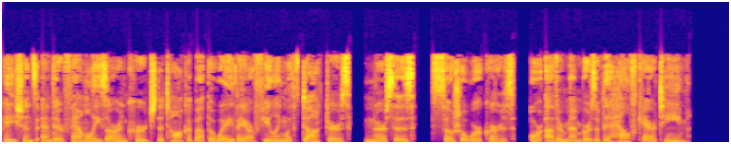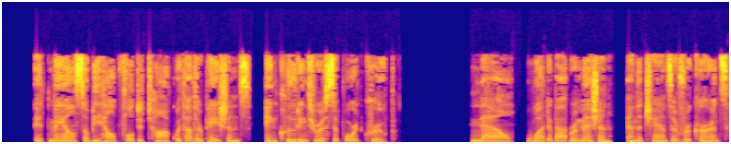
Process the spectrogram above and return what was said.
Patients and their families are encouraged to talk about the way they are feeling with doctors, nurses, social workers, or other members of the healthcare team. It may also be helpful to talk with other patients, including through a support group. Now, what about remission and the chance of recurrence?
